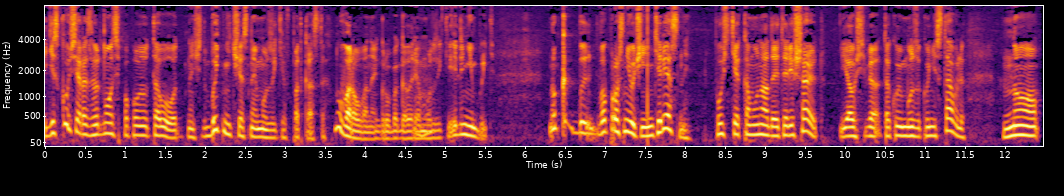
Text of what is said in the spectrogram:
И дискуссия развернулась по поводу того, вот, значит, быть нечестной музыки в подкастах, ну, ворованной, грубо говоря, Мгм. музыки, или не быть. Ну, как бы вопрос не очень интересный. Пусть те, кому надо, это решают. Я у себя такую музыку не ставлю. Но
